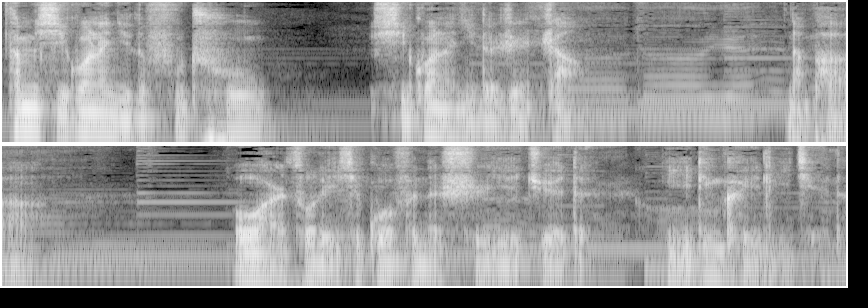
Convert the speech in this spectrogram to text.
他们习惯了你的付出，习惯了你的忍让，哪怕偶尔做了一些过分的事，也觉得你一定可以理解的。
